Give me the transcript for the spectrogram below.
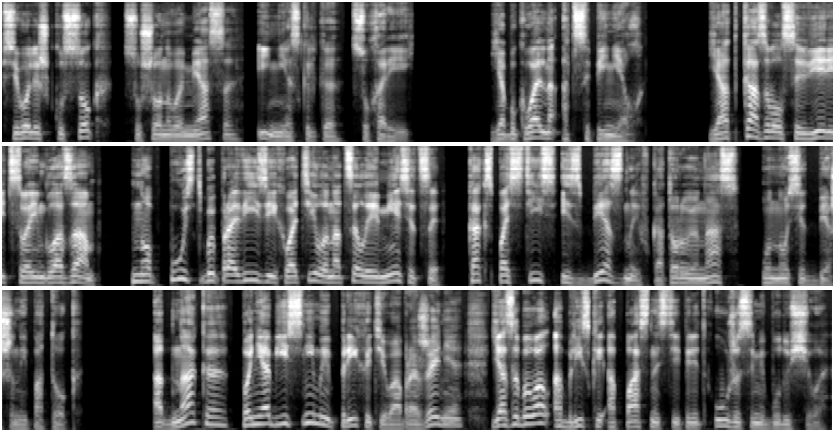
Всего лишь кусок сушеного мяса и несколько сухарей. Я буквально оцепенел. Я отказывался верить своим глазам, но пусть бы провизии хватило на целые месяцы, как спастись из бездны, в которую нас уносит бешеный поток. Однако, по необъяснимой прихоти воображения, я забывал о близкой опасности перед ужасами будущего.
